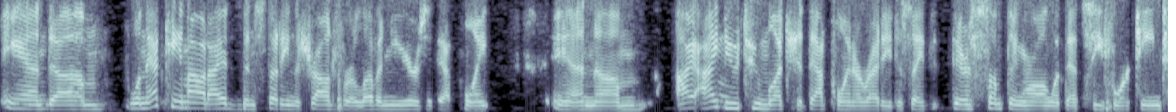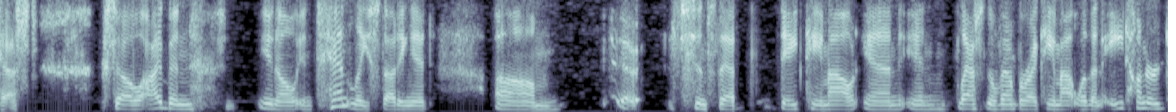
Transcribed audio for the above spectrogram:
And um, when that came out, I had been studying the shroud for 11 years at that point, and um, I, I knew too much at that point already to say there's something wrong with that C14 test. So I've been, you know, intently studying it um, uh, since that date came out. And in last November, I came out with an 800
